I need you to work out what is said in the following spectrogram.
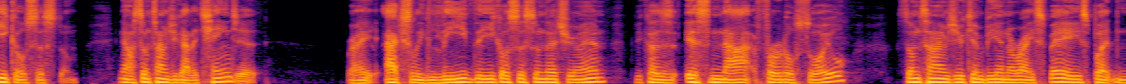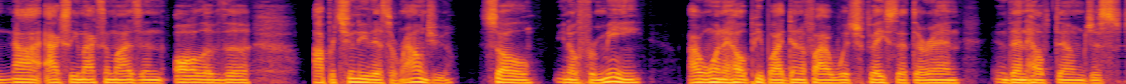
ecosystem. Now, sometimes you got to change it, right? Actually, leave the ecosystem that you're in because it's not fertile soil. Sometimes you can be in the right space, but not actually maximizing all of the opportunity that's around you. So, you know, for me, I want to help people identify which space that they're in and then help them just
